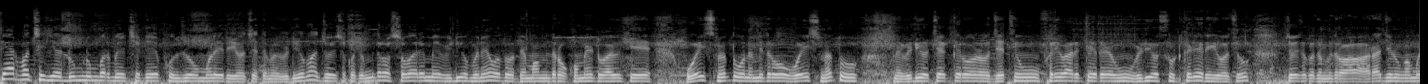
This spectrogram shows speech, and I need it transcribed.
ત્યાર પછી જે ડૂમ નંબર બે છે તે ફૂલ જોવા મળી રહ્યો છે તમે વિડીયોમાં જોઈ શકો છો. મિત્રો, સવારે મેં વીડિયો બનાવ્યો હતો, તેમાં મિત્રો કોમેન્ટો આવી કે વોઇસ નહોતું અને મિત્રો વોઇસ નહોતું મેં વીડિયો ચેક કર્યો જેથી હું ફરીવાર અત્યારે હું વીડિયો શૂટ કરી રહ્યો છું. જોઈ શકો છો મિત્રો, આ હરાજીનું કામ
